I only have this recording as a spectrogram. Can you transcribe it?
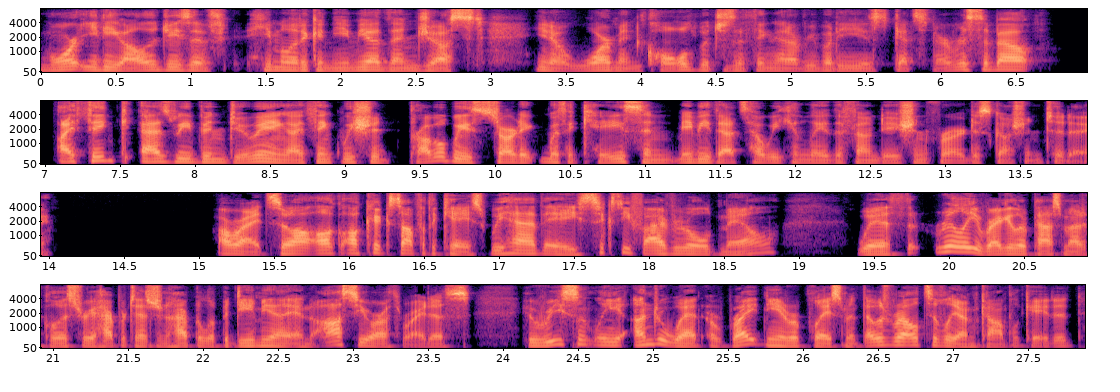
more etiologies of hemolytic anemia than just, you know, warm and cold, which is the thing that everybody is, gets nervous about. I think as we've been doing, I think we should probably start it with a case, and maybe that's how we can lay the foundation for our discussion today. All right, so I'll, I'll kick us off with a case. We have a 65 year old male with really regular past medical history, hypertension, hyperlipidemia, and osteoarthritis, who recently underwent a right knee replacement that was relatively uncomplicated.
